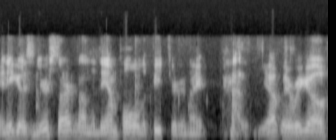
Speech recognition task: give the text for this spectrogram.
And he goes, You're starting on the damn pole of the feature tonight. yep, there we go.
